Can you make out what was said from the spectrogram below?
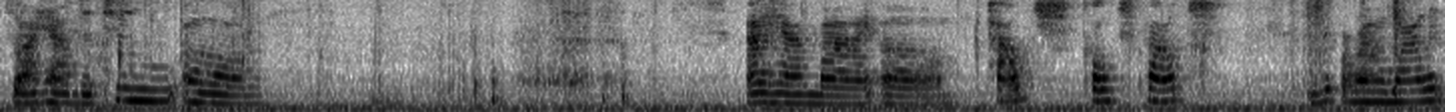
So I have the two, um, I have my um, pouch, Coach pouch, zip around wallet.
